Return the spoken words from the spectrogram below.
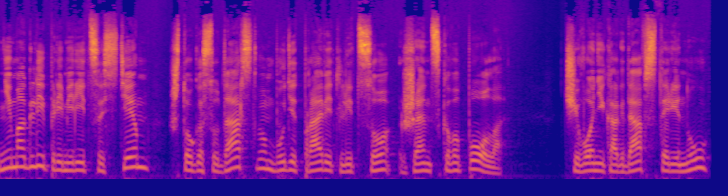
не могли примириться с тем, что государством будет править лицо женского пола, чего никогда в старину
